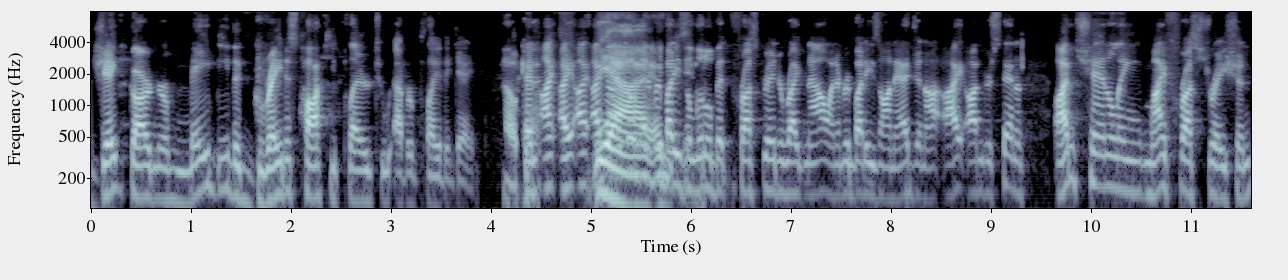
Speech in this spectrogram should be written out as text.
Jake Gardiner may be the greatest hockey player to ever play the game. Okay. And I, I, I, yeah, I know everybody's a little bit frustrated right now, and everybody's on edge, and I, I understand it. I'm channeling my frustration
